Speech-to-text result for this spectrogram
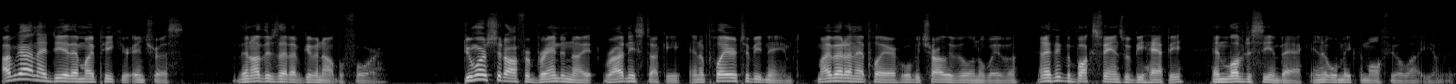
I've got an idea that might pique your interest than others that I've given out before. Dumars should offer Brandon Knight, Rodney Stuckey, and a player to be named. My bet on that player will be Charlie Villanueva, and I think the Bucks fans would be happy and love to see him back, and it will make them all feel a lot younger.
